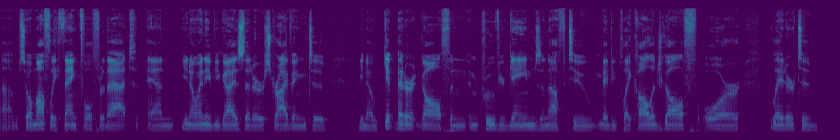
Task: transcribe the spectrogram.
Um, so I'm awfully thankful for that. And you know, any of you guys that are striving to, you know, get better at golf and improve your games enough to maybe play college golf or later to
